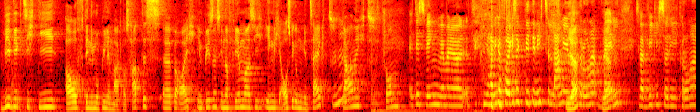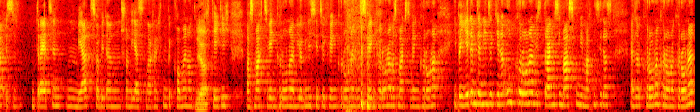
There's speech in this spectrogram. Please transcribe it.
Wie wirkt sich die auf den Immobilienmarkt aus? Hat es äh, bei euch im Business, in der Firma sich irgendwelche Auswirkungen gezeigt? Mhm. Gar nicht? Schon? Deswegen, wenn man ja, habe ich ja vorher gesagt, bitte nicht zu lange über ja? Corona, weil ja. es war wirklich so, die Corona, es am 13. März habe ich dann schon die ersten Nachrichten bekommen und ja. täglich, was macht es wegen Corona, wie organisiert sich wegen Corona, wie ist wegen Corona, was machst du wegen Corona. Ich, bei jedem Termin sagt jeder, und Corona, wie tragen Sie Masken, wie machen Sie das? Also Corona, Corona, Corona.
